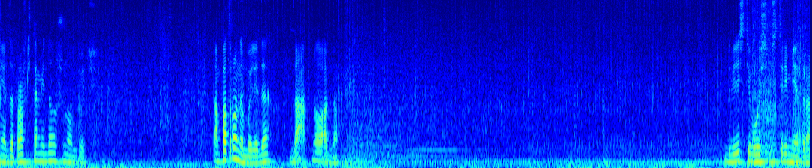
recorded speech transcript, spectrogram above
Нет, заправки там не должно быть. Там патроны были, да? Да, ну ладно. Двести восемьдесят три метра.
